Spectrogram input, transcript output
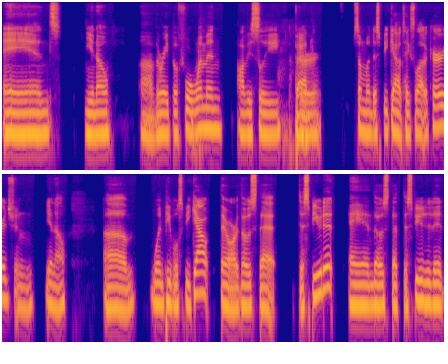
and you know uh, the rape of four women. Obviously, Bad. for someone to speak out takes a lot of courage and you know um, when people speak out there are those that dispute it and those that disputed it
